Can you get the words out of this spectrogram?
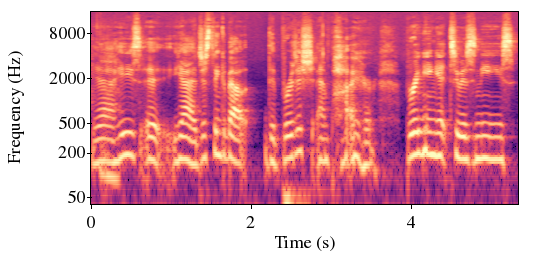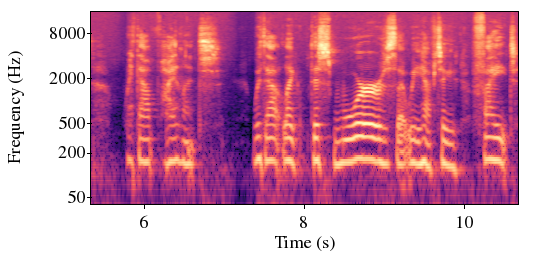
Yeah, he's uh, yeah. Just think about the British Empire bringing it to his knees without violence, without like this wars that we have to fight.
